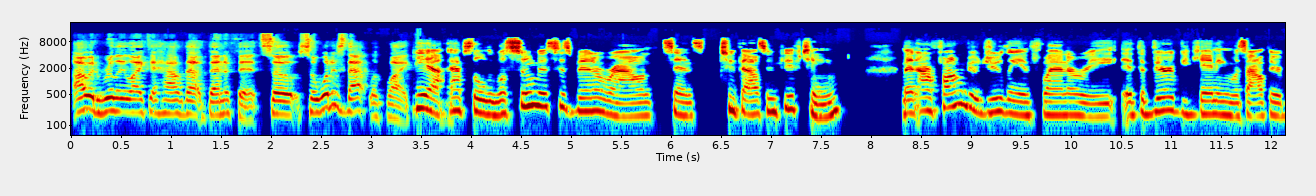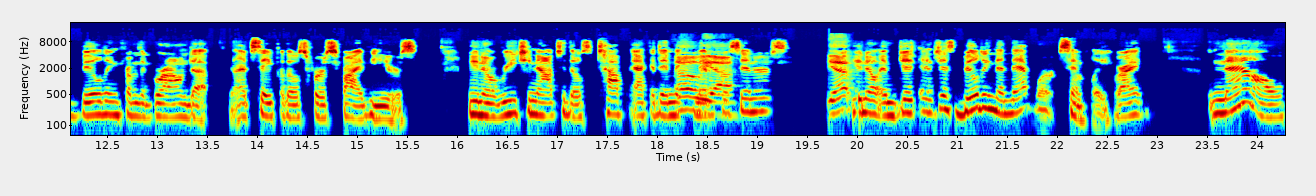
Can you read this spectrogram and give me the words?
I would really like to have that benefit. So, so what does that look like? Yeah, absolutely. Well, Summus has been around since 2015. And our founder, Julian Flannery, at the very beginning was out there building from the ground up, I'd say for those first five years you know, reaching out to those top academic oh, medical yeah. centers. Yeah. You know, and just, and just building the network simply, right? Now,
